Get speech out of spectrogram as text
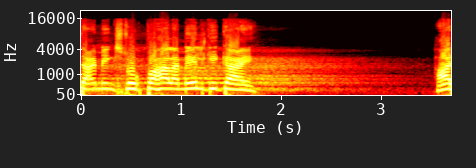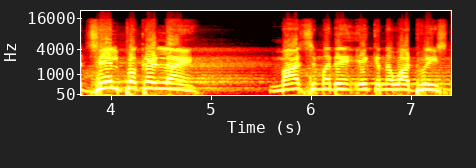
टायमिंग स्ट्रोक पाहायला मिळेल की काय? हा झेल पकडलाय. मार्च मध्ये एक नवा ट्विस्ट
